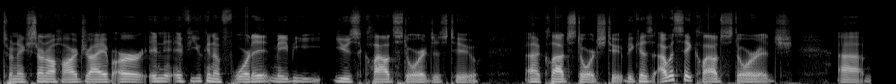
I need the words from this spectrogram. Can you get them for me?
to an external hard drive, or in, if you can afford it, maybe use cloud storages too, uh, cloud storage too, because I would say cloud storage. Um,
